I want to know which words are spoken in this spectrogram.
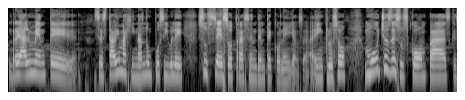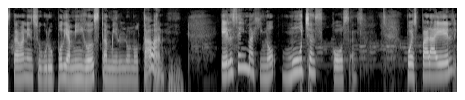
realmente se estaba imaginando un posible suceso trascendente con ella, o sea, e incluso muchos de sus compas que estaban en su grupo de amigos también lo notaban. Él se imaginó muchas cosas, pues para él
